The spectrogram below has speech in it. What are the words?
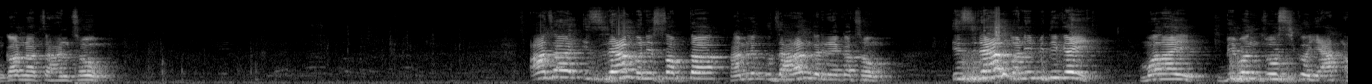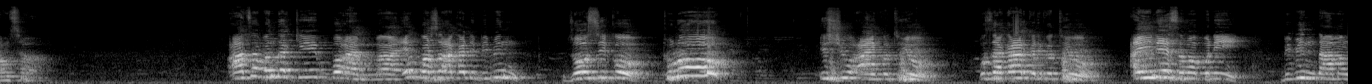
गर्न चाहन्छौँ। आज इजरायल भन्ने शब्द हामीले उच्चारण गरिरहेका छौँ। इजरायल भन्ने बित्तिकै मलाई विमन जोशीको याद आउँछ। आजभन्दा के एक वर्ष अगाडि विपिन जोशीको ठुलो इस्यु आएको थियो। उजागर गरेको थियो। अहिलेसम्म पनि विभिन्न तामाङ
